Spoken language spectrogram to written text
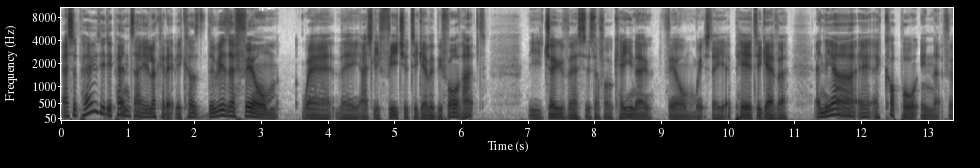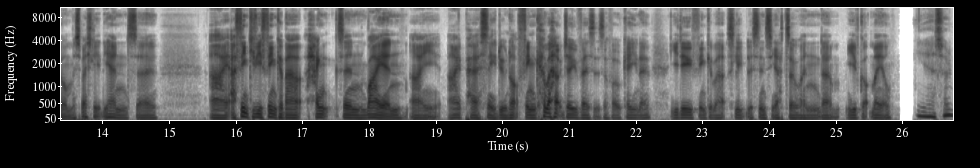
I suppose it depends how you look at it because there is a film where they actually featured together before that, the Joe versus the volcano film, which they appear together, and they are a, a couple in that film, especially at the end. So, I I think if you think about Hanks and Ryan, I I personally do not think about Joe versus the volcano. You do think about Sleepless in Seattle and um, You've Got Mail. Yeah, so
